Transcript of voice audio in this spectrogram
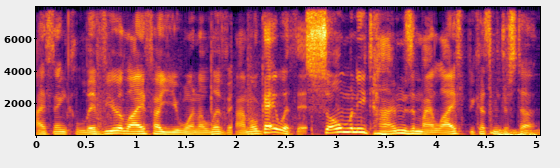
I think live your life how you want to live it. I'm okay with it. So many times in my life, because I'm just a,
